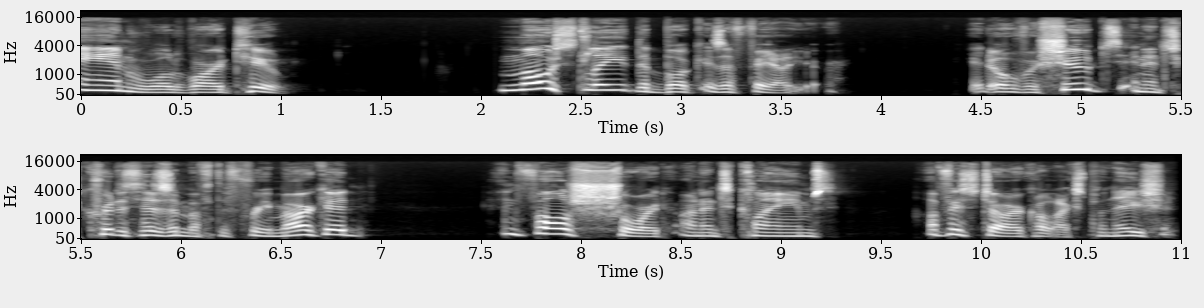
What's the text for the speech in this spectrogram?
and World War II. Mostly, the book is a failure. It overshoots in its criticism of the free market and falls short on its claims of historical explanation.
